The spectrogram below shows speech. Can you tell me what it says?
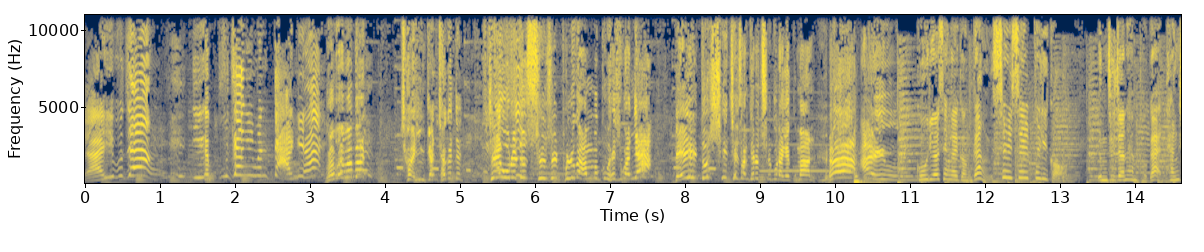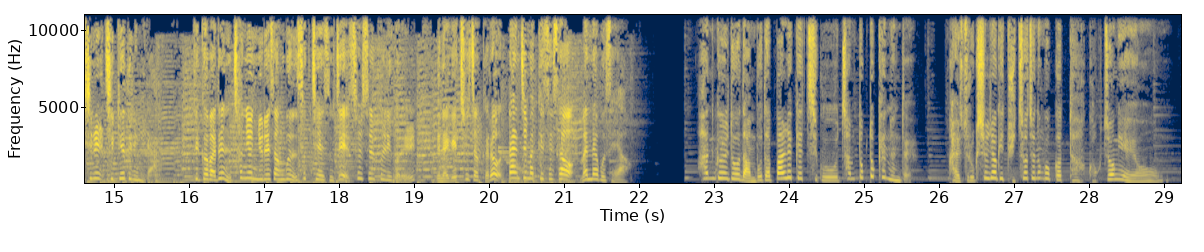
야, 이 부장! 네가 부장이면 땅이야? 뭐뭐뭐뭐 저 인간 저건 쟤 오늘도 술술 풀리고 안 먹고 회수 갔냐 내일도 신체 상태로 출근하겠구만 아 아유 고려 생활건강 술술 풀리고 음주전 한포가 당신을 지켜드립니다. 특허받은 천연 유래 성분 숙취 해소제 술술 풀리고를 은하계 최저가로 딴지마켓에서 만나보세요. 한글도 남보다 빨리 깨치고 참 똑똑했는데 갈수록 실력이 뒤처지는 것 같아 걱정이에요.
